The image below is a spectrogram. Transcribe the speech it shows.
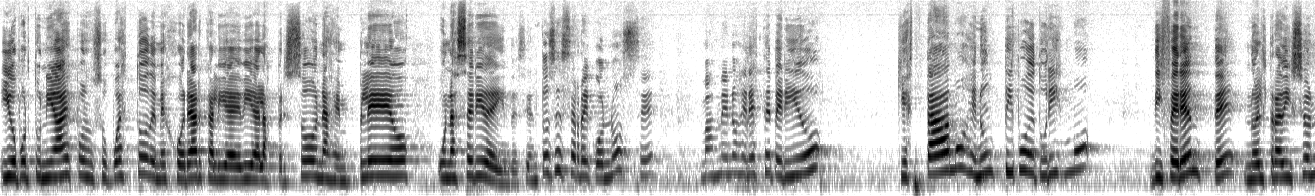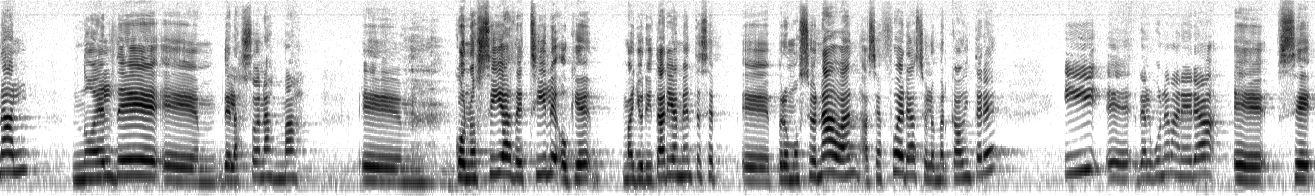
y oportunidades, por supuesto, de mejorar calidad de vida de las personas, empleo, una serie de índices. Entonces se reconoce, más o menos en este periodo, que estábamos en un tipo de turismo diferente, no el tradicional, no el de, eh, las zonas más eh, conocidas de Chile o que mayoritariamente se eh, promocionaban hacia afuera, hacia los mercados de interés, y de alguna manera se,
